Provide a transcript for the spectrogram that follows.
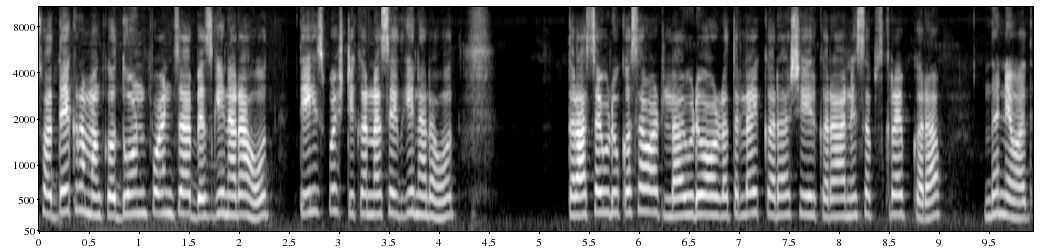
स्वाध्याय क्रमांक दोन पॉईंटचा अभ्यास घेणार आहोत. तेही स्पष्टीकरणासहित घेणार आहोत. तर असा व्हिडिओ कसा वाटला? व्हिडिओ आवडला तर लाईक करा शेअर करा आणि सबस्क्राईब करा. धन्यवाद.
